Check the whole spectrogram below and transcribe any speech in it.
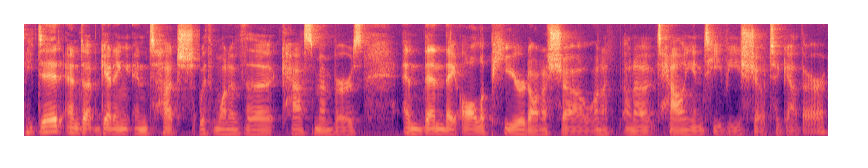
He did end up getting in touch with one of the cast members and then they all appeared on a show on a on an Italian TV show together.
